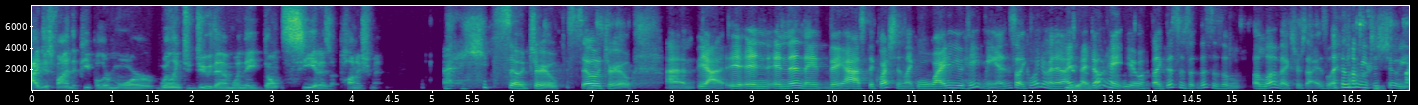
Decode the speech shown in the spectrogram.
I just find that people are more willing to do them when they don't see it as a punishment. so true so true. Um, yeah and and then they they ask the question like well why do you hate me? And it's like wait a minute i, I don't hate you. Like this is this is a, a love exercise. Let me just show you.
